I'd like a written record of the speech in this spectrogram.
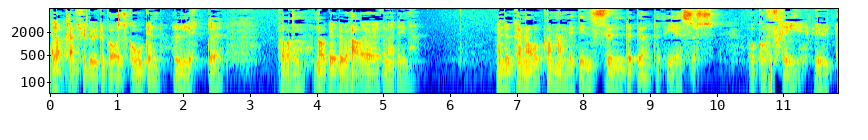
Eller kanskje du er ute og går i skogen og lytter på noe du har i ørene dine. Men du kan òg komme med din syndebyrde til Jesus og gå fri ut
